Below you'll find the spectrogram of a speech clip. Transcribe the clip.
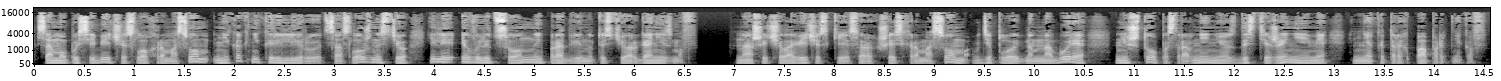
Само по себе число хромосом никак не коррелирует со сложностью или эволюционной продвинутостью организмов. Наши человеческие 46 хромосом в диплоидном наборе — ничто по сравнению с достижениями некоторых папоротников.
